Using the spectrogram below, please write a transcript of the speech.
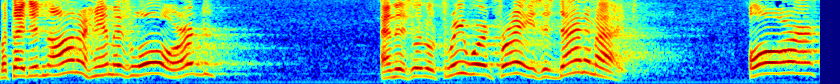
But they didn't honor Him as Lord and this little three word phrase is dynamite. Or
